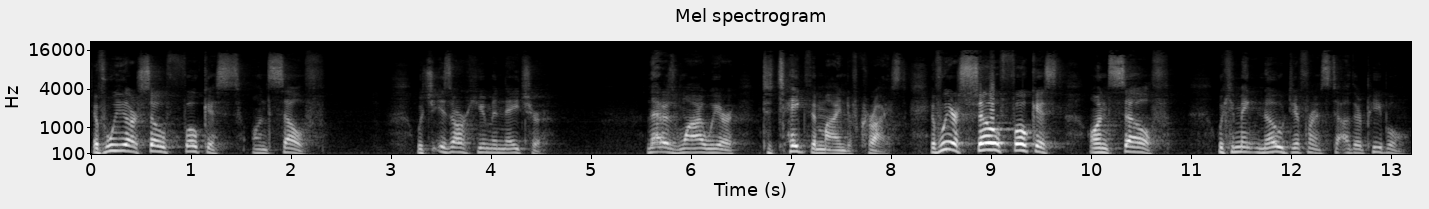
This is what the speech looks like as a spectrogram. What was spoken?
If we are so focused on self, which is our human nature. And that is why we are to take the mind of Christ. If we are so focused on self, we can make no difference to other people.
